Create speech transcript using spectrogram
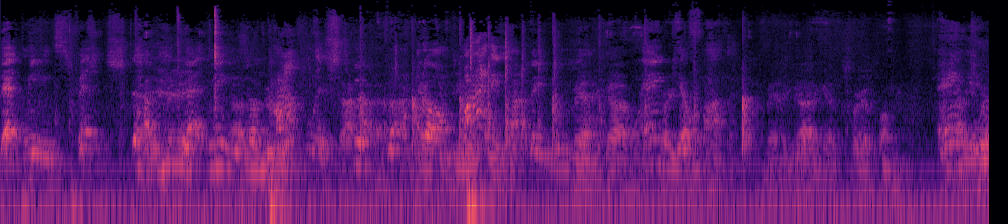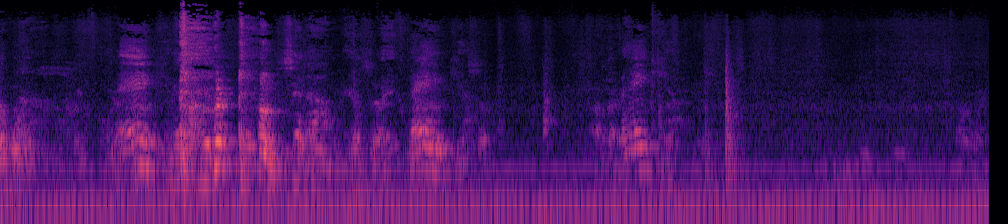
That means finished. Amen. That means Hallelujah. accomplished. Ah, Good I- I God Almighty. feel Hallelujah. Man of God, Thank you. Father. Man of God, got a prayer for me. Thank I you, will. Lord. Yes, Thank you. Sit down. Yes, sir. Thank you. Yes, sir. All right. Thank you. Yes, sir. All right.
